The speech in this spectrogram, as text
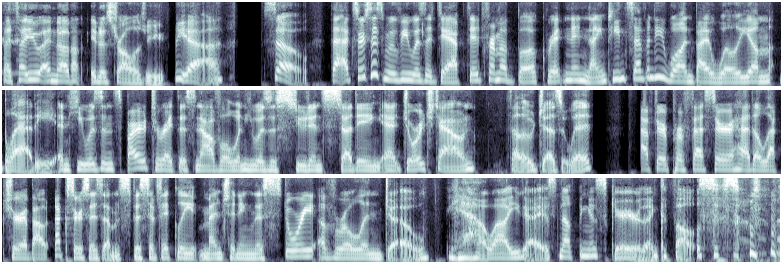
That's how you end up in astrology. Yeah. So, the Exorcist movie was adapted from a book written in 1971 by William Blatty, and he was inspired to write this novel when he was a student studying at Georgetown, fellow Jesuit after a professor had a lecture about exorcism, specifically mentioning this story of Roland Doe. Yeah, wow, you guys, nothing is scarier than Catholicism.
